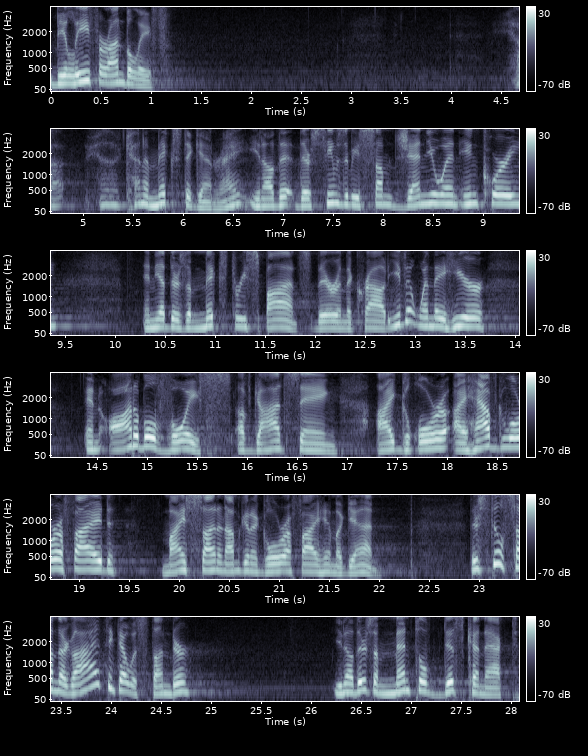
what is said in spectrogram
belief or unbelief? You know, kind of mixed again, right? You know, th- there seems to be some genuine inquiry and yet there's a mixed response there in the crowd. Even when they hear an audible voice of God saying, I, glor- I have glorified my son and I'm going to glorify him again. There's still some that go, I think that was thunder. You know, there's a mental disconnect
